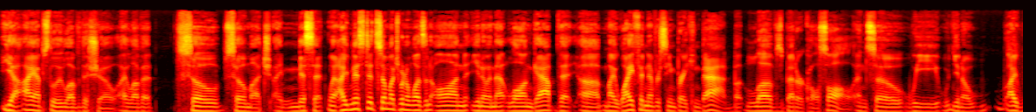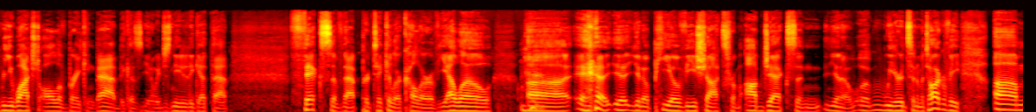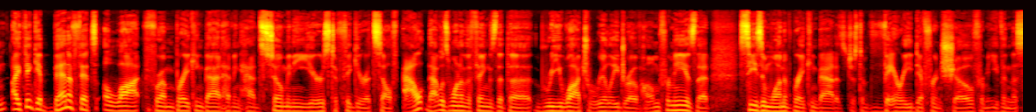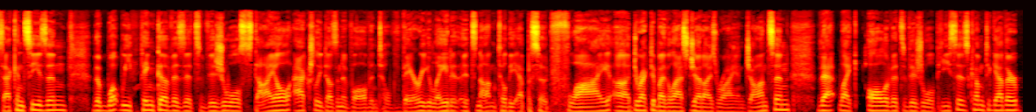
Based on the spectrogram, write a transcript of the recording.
Yeah, I absolutely love the show. I love it so so much. I miss it. When I missed it so much when it wasn't on, you know, in that long gap that uh, my wife had never seen Breaking Bad, but loves Better Call Saul, and so we, you know, I rewatched all of Breaking Bad because you know we just needed to get that fix of that particular color of yellow, uh, you know, POV shots from objects and, you know, weird cinematography. Um, I think it benefits a lot from Breaking Bad having had so many years to figure itself out. That was one of the things that the rewatch really drove home for me is that season one of Breaking Bad is just a very different show from even the second season. That what we think of as its visual style actually doesn't evolve until very late. It's not until the episode Fly, uh, directed by The Last Jedi's Rian Johnson, that like all of its visual pieces come together.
